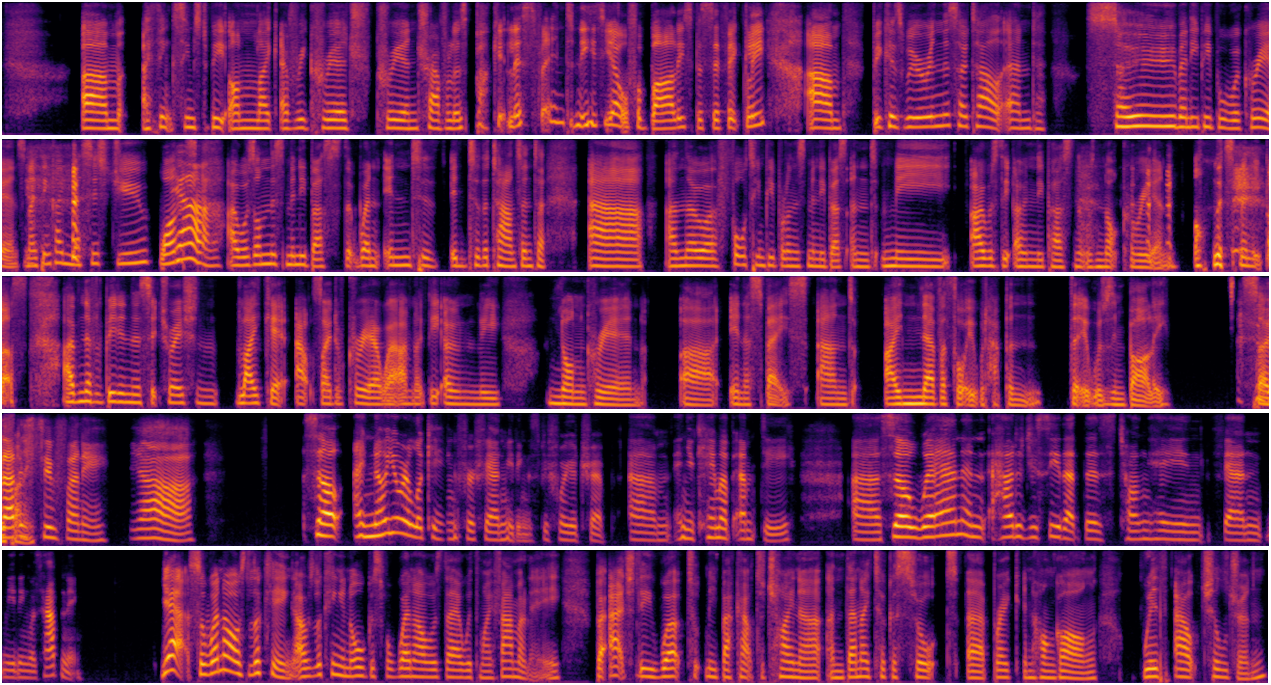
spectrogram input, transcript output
um, I think seems to be on like every Korea, Korean traveler's bucket list for Indonesia or for Bali specifically. Um, because we were in this hotel and so many people were Koreans. And I think I messaged you once. Yeah. I was on this minibus that went into into the town center. Uh, and there were 14 people on this minibus, and me, I was the only person that was not Korean on this minibus. I've never been in a situation like it outside of Korea where I'm like the only non-Korean uh, in a space, and I never thought it would happen that it was in Bali. So that funny. is too funny. Yeah. So I know you were looking for fan meetings before your trip, um, and you came up empty. Uh, so when and how did you see that this Jung Hae In fan meeting was happening? Yeah, so when I was looking, I was looking in August for when I was there with my family, but actually work took me back out to China, and then I took a short uh, break in Hong Kong without children.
